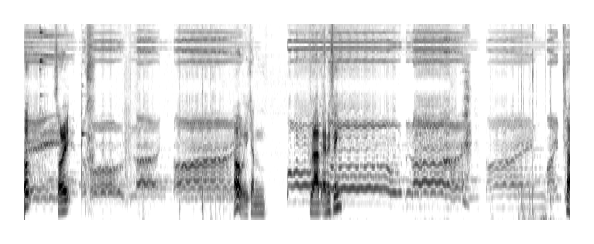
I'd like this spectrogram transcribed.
Oh, sorry. Oh, you can grab anything? Huh.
